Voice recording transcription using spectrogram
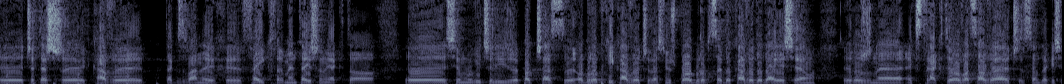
y, czy też y, kawy tak zwanych y, fake fermentation, jak to się mówi, czyli że podczas obróbki kawy, czy właśnie już po obróbce do kawy dodaje się różne ekstrakty owocowe, czy są to jakieś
